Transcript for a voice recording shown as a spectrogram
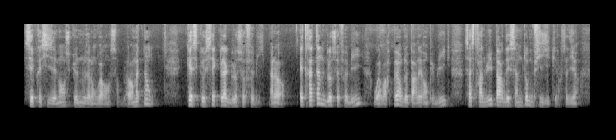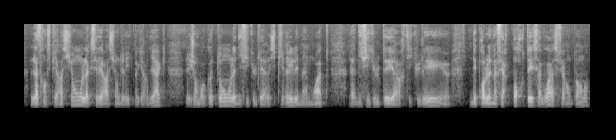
C'est précisément ce que nous allons voir ensemble. Alors maintenant, Qu'est-ce que c'est que la glossophobie? Être atteint de glossophobie ou avoir peur de parler en public, ça se traduit par des symptômes physiques, c'est-à-dire la transpiration, l'accélération du rythme cardiaque, les jambes en coton, la difficulté à respirer, les mains moites, la difficulté à articuler, euh, des problèmes à faire porter sa voix, à se faire entendre,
